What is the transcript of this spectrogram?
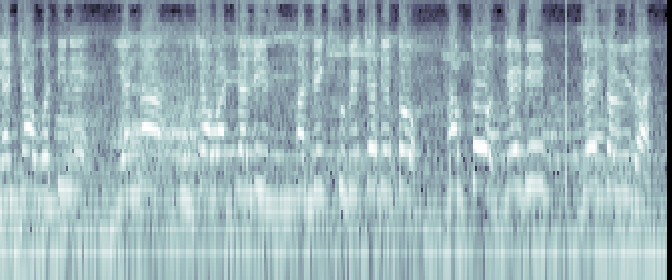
यांच्या वतीने यांना पुढच्या वाटचालीस हार्दिक शुभेच्छा देतो. थांबतो. जय भीम जय संविधान.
